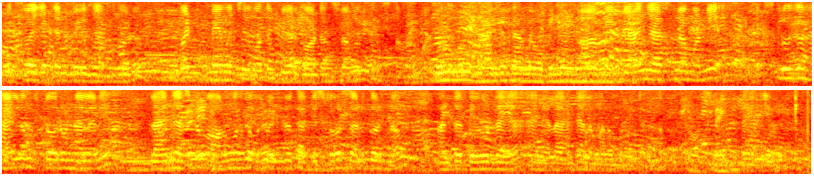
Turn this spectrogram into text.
మిక్స్ వైజెట్ అని పేరు చెప్పకూడదు బట్ మేము వచ్చేది మొత్తం ప్యూర్ ఓపెన్ చేయండి ఆ, మేము ప్లాన్ చేస్తున్నామండి. ఎక్స్క్లూజివ్ హ్యాండ్లూమ్ స్టోర్ ఉండాలని ప్లాన్ చేస్తున్నాం. ఆల్మోస్ట్ ఒక ట్వంటీ టు థర్టీ స్టోర్స్ అనుకుంటున్నాం. అంత దేవుడి దయ. అండ్ ఎలా అంటే అలా మనం థ్యాంక్ యూ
